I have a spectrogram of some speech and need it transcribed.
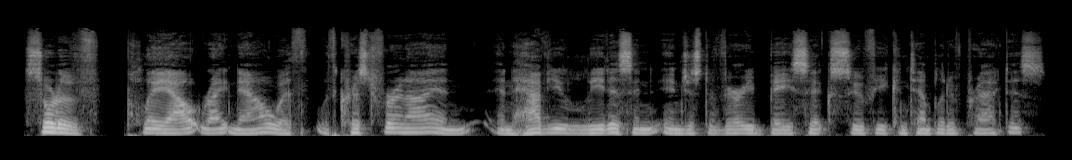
sort of play out right now with, with Christopher and I and, and have you lead us in, in just a very basic Sufi contemplative practice?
